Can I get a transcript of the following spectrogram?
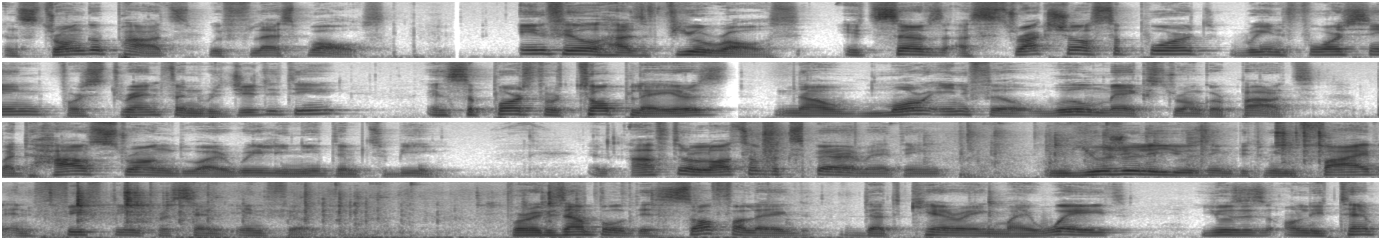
and stronger parts with less walls. Infill has few roles. It serves as structural support, reinforcing for strength and rigidity, and support for top layers. Now, more infill will make stronger parts, but how strong do I really need them to be? And after lots of experimenting, I'm usually using between 5 and 15% infill. For example, this sofa leg that carrying my weight uses only 10%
